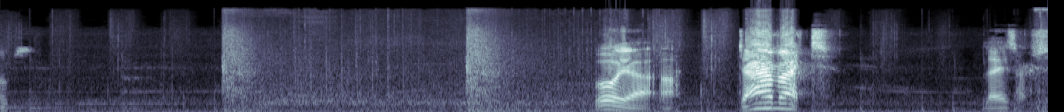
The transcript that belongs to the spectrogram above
Oops. Oh yeah. Ah, damn it! Lasers.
